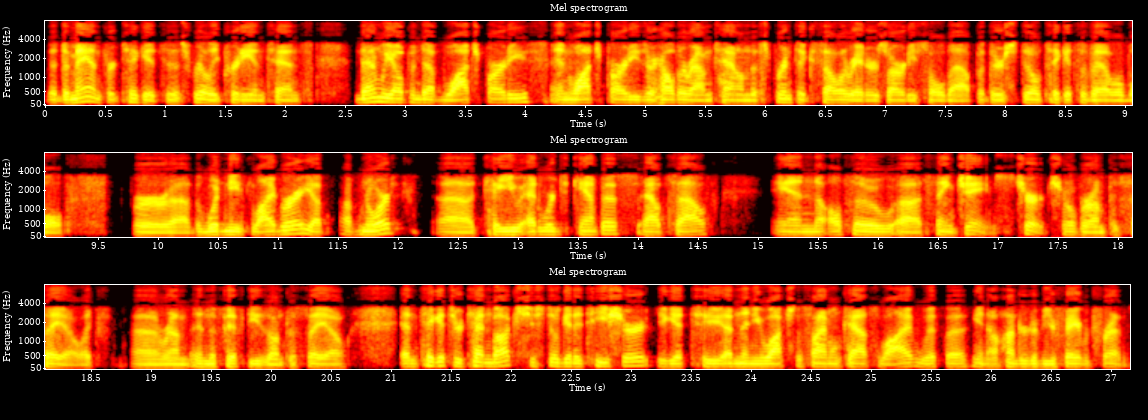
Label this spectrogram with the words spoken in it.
the demand for tickets is really pretty intense. Then we opened up watch parties, and watch parties are held around town. The Sprint Accelerator is already sold out, but there's still tickets available for uh, the Woodneath Library up, up north, uh, KU Edwards campus out south, and also uh, St. James Church over on Paseo, like uh, around in the 50s on Paseo. And tickets are 10 bucks. You still get a T-shirt. You get to, and then you watch the simulcast live with, uh, you know, 100 of your favorite friends.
